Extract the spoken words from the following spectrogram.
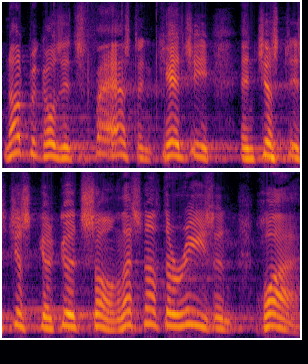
Not because it's fast and catchy and just it's just a good song. That's not the reason why.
